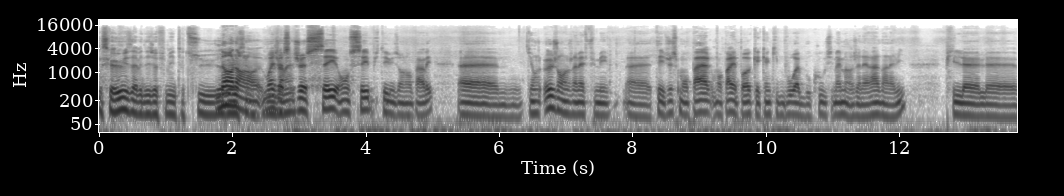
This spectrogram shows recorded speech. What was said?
Est-ce qu'eux, ils avaient déjà fumé tout dessus? Non, non, non. Moi, je, je sais, on sait, puis tu sais, ils en ont parlé. Euh, qui ont, eux, ils n'ont jamais fumé. Euh, tu sais, juste mon père. Mon père n'est pas quelqu'un qui boit beaucoup, c'est même en général dans la vie. Puis le. le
